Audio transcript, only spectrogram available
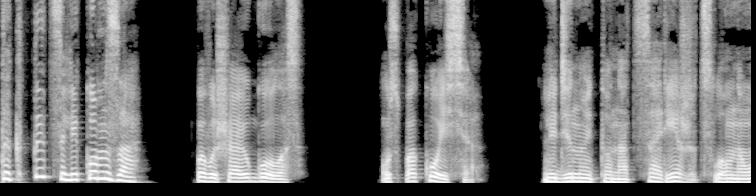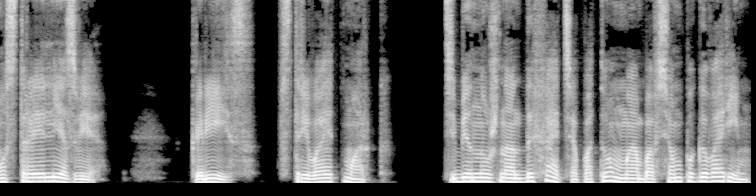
так ты целиком за. Повышаю голос. Успокойся. Ледяной тон отца режет, словно острое лезвие. Крис, встревает Марк. Тебе нужно отдыхать, а потом мы обо всем поговорим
